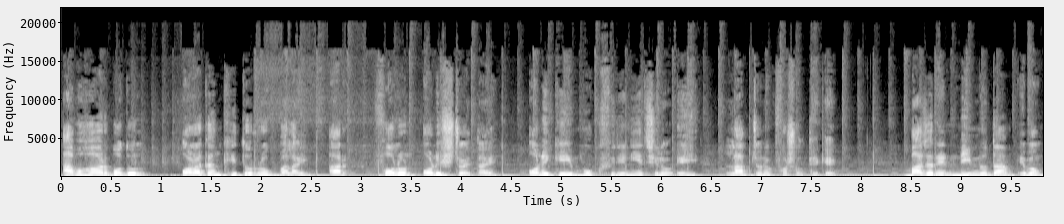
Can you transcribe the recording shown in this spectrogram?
আবহাওয়ার বদল, অনাকাঙ্ক্ষিত রোগবালাই আর ফলন অনিশ্চয়তায় অনেকেই মুখ ফিরিয়ে নিয়েছিল এই লাভজনক ফসল থেকে। বাজারের নিম্ন দাম এবং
